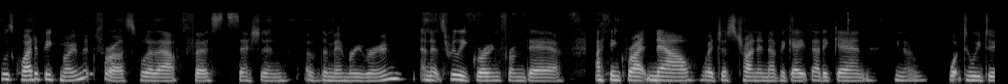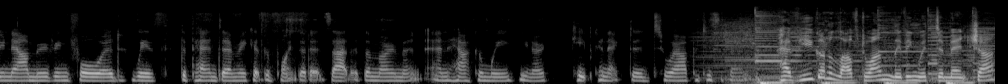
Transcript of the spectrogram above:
was quite a big moment for us with our first session of the memory room and it's really grown from there i think right now we're just trying to navigate that again you know what do we do now moving forward with the pandemic at the point that it's at at the moment and how can we you know keep connected to our participants Have you got a loved one living with dementia?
